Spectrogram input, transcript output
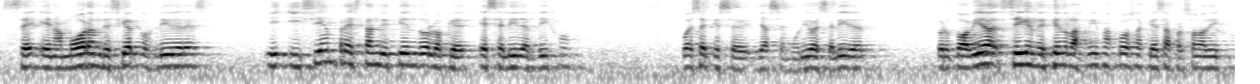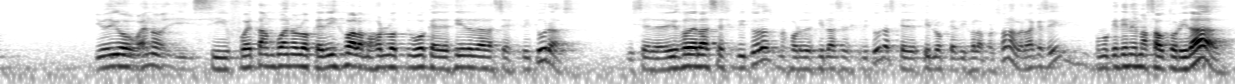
se enamoran de ciertos líderes y, y siempre están diciendo lo que ese líder dijo. Puede ser que se, ya se murió ese líder, pero todavía siguen diciendo las mismas cosas que esa persona dijo. Yo digo, bueno, si fue tan bueno lo que dijo, a lo mejor lo tuvo que decir de las escrituras. Y se le dijo de las escrituras, mejor decir las escrituras que decir lo que dijo la persona, ¿verdad que sí? Como que tiene más autoridad.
